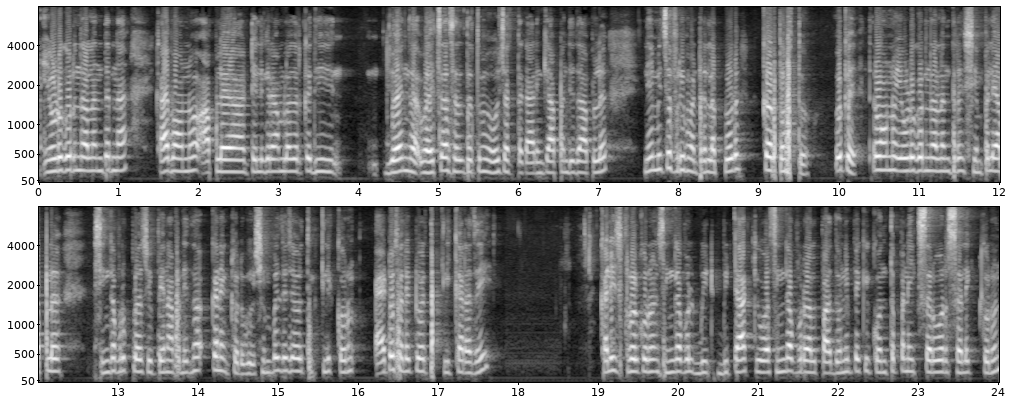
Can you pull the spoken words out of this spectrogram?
एवढं करून झाल्यानंतर ना काय भावनो आपल्या टेलिग्रामला जर कधी जॉईन झा व्हायचं असेल तर तुम्ही होऊ शकता कारण की आपण तिथं आपलं नेहमीचं फ्री मटेरियल अपलोड करत असतो. ओके तर म्हणून एवढं करून झाल्यानंतर सिम्पली आपलं सिंगापूर प्लस यू पेन आपण इथं कनेक्ट करू. सिंपल त्याच्यावरती क्लिक करून ॲटो सिलेक्टवरती क्लिक करायचं आहे खाली स्क्रोल करून सिंगापूर बीट बिटा किंवा सिंगापूर अल्पा दोन्हीपैकी कोणतं पण एक सर्व्हर सिलेक्ट करून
